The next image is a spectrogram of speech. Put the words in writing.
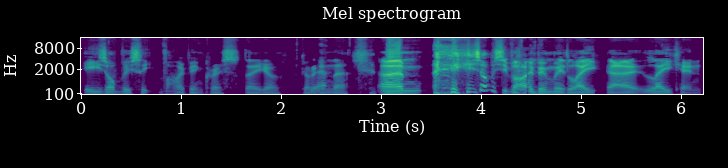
he's obviously vibing, Chris. There you go. Got yeah. it in there. Um, he's obviously vibing with Lake, uh, Lakin.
